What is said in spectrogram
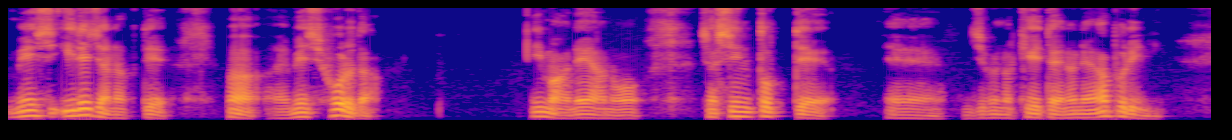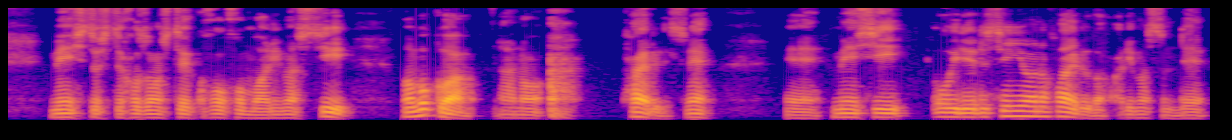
名刺入れじゃなくて、まあ、名刺フォルダ。今はね、あの、写真撮って、えー、自分の携帯のね、アプリに名刺として保存していく方法もありますし、まあ、僕は、あの、ファイルですね、えー、名刺を入れる専用のファイルがありますんで、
